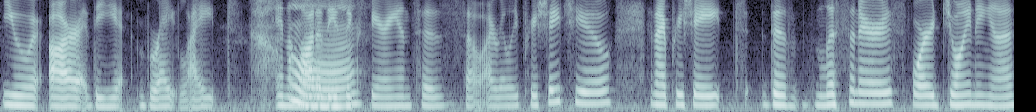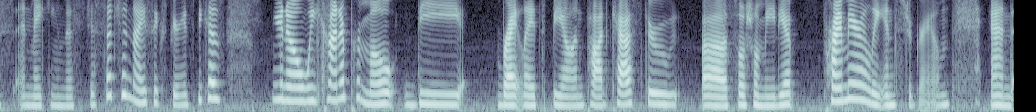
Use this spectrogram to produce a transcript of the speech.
you are the bright light in a lot of these experiences. So I really appreciate you. And I appreciate the listeners for joining us and making this just such a nice experience because, you know, we kind of promote the Bright Lights Beyond podcast through uh, social media, primarily Instagram. And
